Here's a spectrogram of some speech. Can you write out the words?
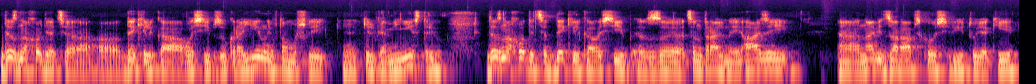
де знаходяться е, декілька осіб з України, в тому числі кілька міністрів, де знаходиться декілька осіб з Центральної Азії, е, навіть з арабського світу, які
